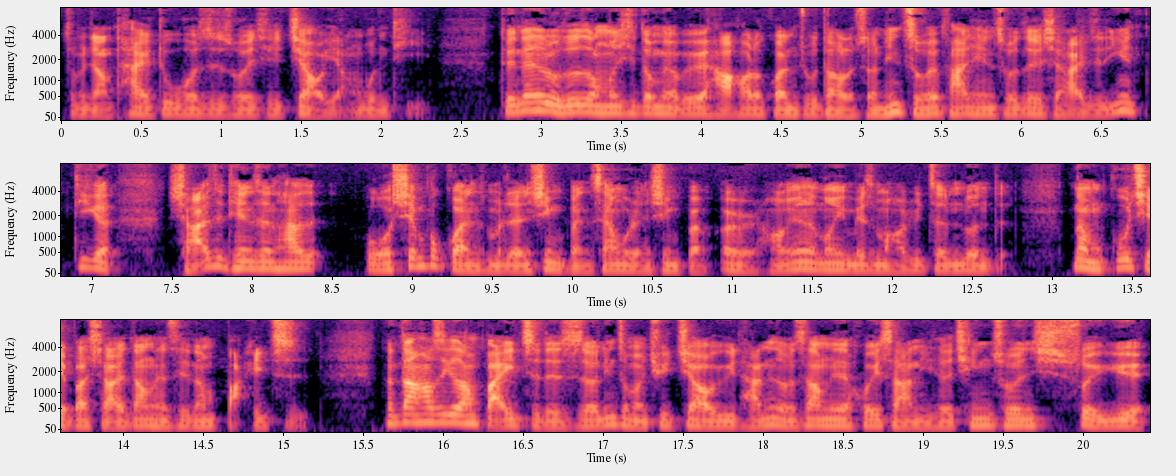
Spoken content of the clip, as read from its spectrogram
怎么讲态度，或者是说一些教养问题，对。但是如果说这种东西都没有被好好的关注到的时候，你只会发现说这个小孩子，因为第一个小孩子天生他，我先不管什么人性本善或人性本恶，好，因为那东西没什么好去争论的。那我们姑且把小孩当成是一张白纸。那当他是一张白纸的时候，你怎么去教育他？你怎么上面挥洒你的青春岁月？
